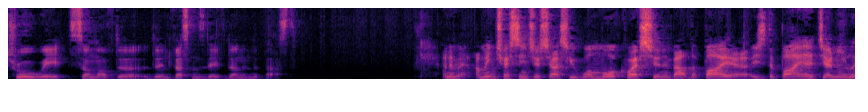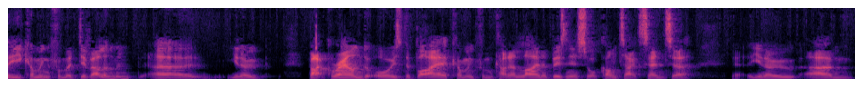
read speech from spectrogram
throw away some of the, the investments they've done in the past. And I'm, I'm interested in just ask you one more question about the buyer. Is the buyer generally coming from a development, uh, you know, background, or is the buyer coming from kind of line of business or contact center? You know, um,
